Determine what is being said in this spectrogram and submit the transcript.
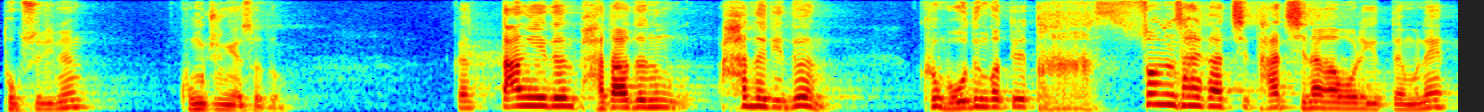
독수리는 공중에서도 그러니까 땅이든 바다든 하늘이든 그 모든 것들이 다 쏜살같이 다 지나가 버리기 때문에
